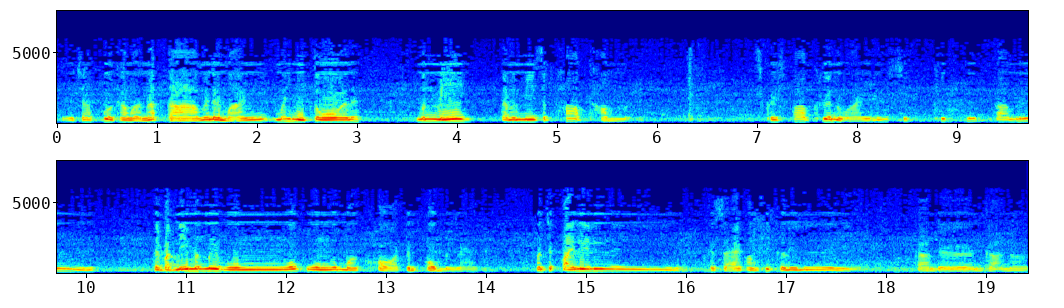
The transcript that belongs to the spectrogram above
พระเจ้าพูดคำว่านัตตาไม่ได้หมายไม่มีตัวนะมันมีแต่มันมีสภาพธรรมคือสภาพเคลื่อนไหวรู้สึกคิดนึกตามเรื่องนี้แต่บัดนี้มันไม่วงวกวงก็มาคอเป็นปมอีกแล้ว มันจะไปเรื่อยๆกระแสความคิดก็เรื่อยๆ การเดินการนั่ง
